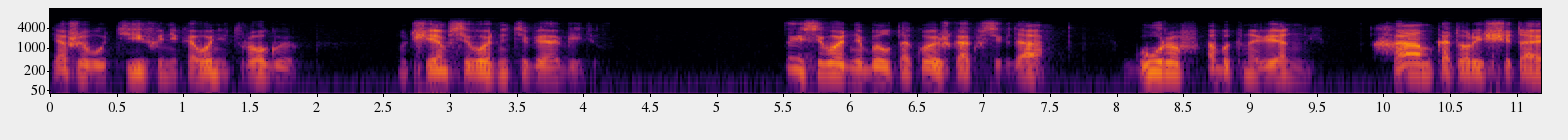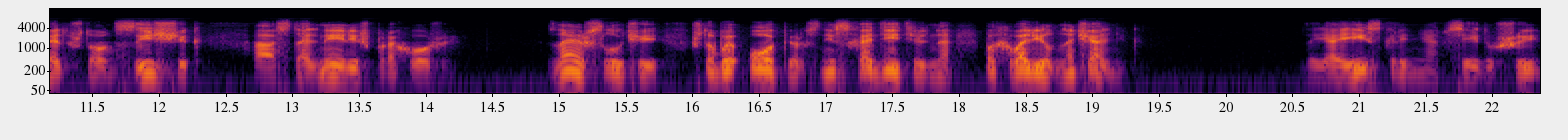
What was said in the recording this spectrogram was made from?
я живу тихо, никого не трогаю. Ну, чем сегодня тебя обидел? Ты сегодня был такой же, как всегда. Гуров обыкновенный. Хам, который считает, что он сыщик, а остальные лишь прохожие. Знаешь случай, чтобы опер снисходительно похвалил начальник? Да я искренне, от всей души.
